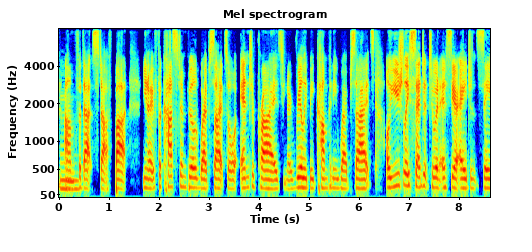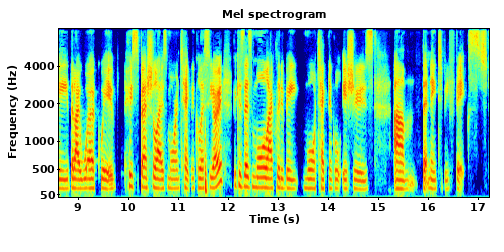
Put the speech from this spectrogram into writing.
um, mm. for that stuff. But, you know, for custom build websites or enterprise, you know, really big company websites, I'll usually send it to an SEO agency that I work with who specialize more in technical SEO because there's more likely to be more technical issues um, that need to be fixed.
